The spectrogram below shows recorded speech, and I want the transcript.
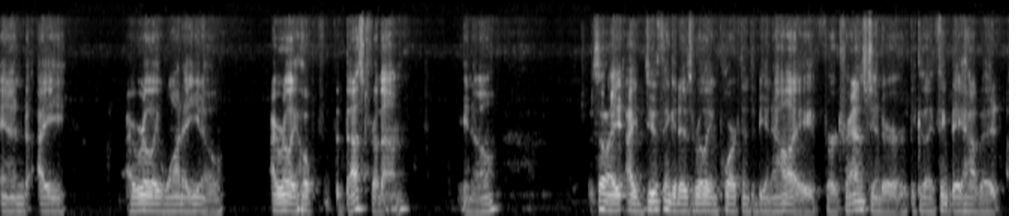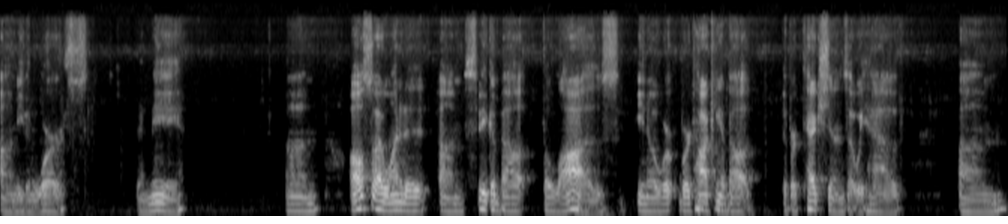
and i i really want to you know i really hope the best for them you know so I, I do think it is really important to be an ally for transgender because I think they have it um, even worse than me. Um, also, I wanted to um, speak about the laws. You know, we're, we're talking about the protections that we have um,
